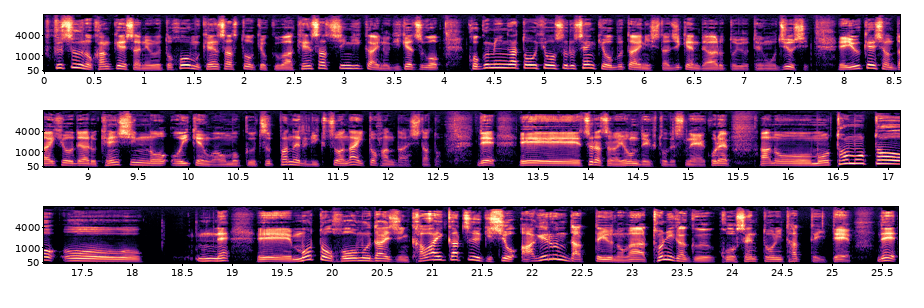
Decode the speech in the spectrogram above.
複数の関係者によると、法務検察当局は検察審議会の議決後、国民が投票する選挙を舞台にした事件であるという点を重視。有権者の代表である検診の意見は重く、突っぱねる理屈はないと判断したと。で、えー、つらつら読んでいくとですね、これ、あの、もともと、ね、えー、元法務大臣河井克行氏を挙げるんだっていうのが、とにかくこう先頭に立っていて、で、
